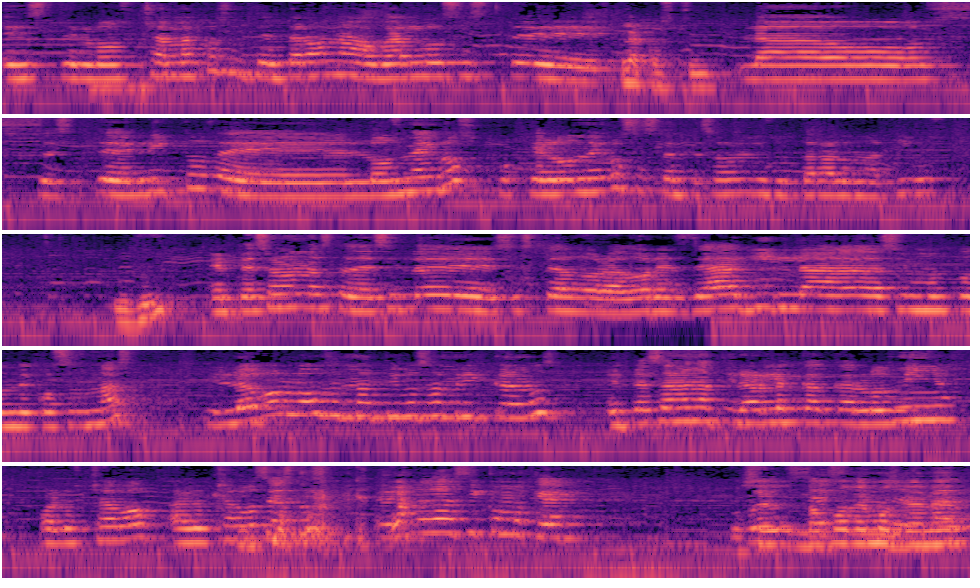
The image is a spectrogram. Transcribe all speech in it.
este, los chamacos intentaron ahogarlos, este, La costumbre. los este, gritos de los negros, porque los negros hasta empezaron a insultar a los nativos. Empezaron hasta decirles este, adoradores de águilas y un montón de cosas más. Y luego los nativos americanos empezaron a tirarle caca a los niños, o a los chavos, a los chavos estos. Era todo así como que... O sea, pues, no podemos ganar.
